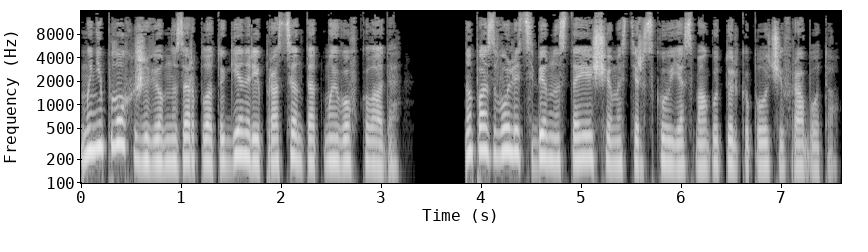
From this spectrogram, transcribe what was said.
Мы неплохо живем на зарплату Генри и процент от моего вклада. Но позволить себе настоящую мастерскую я смогу, только получив работу.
